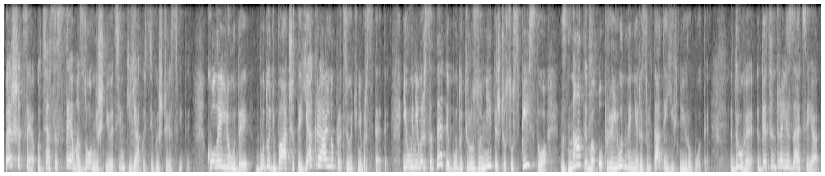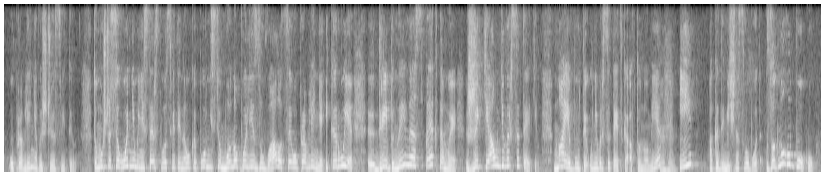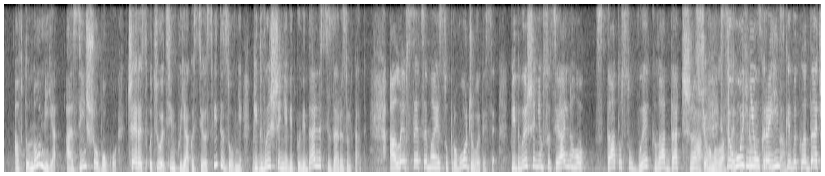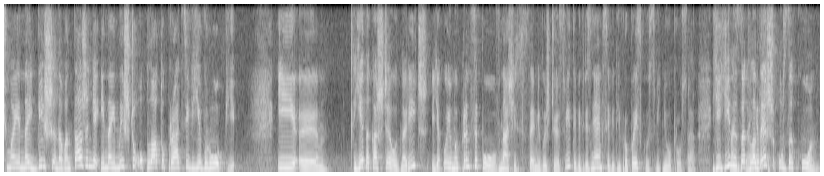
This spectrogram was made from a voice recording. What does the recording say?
Перше, це оця система зовнішньої оцінки якості вищої освіти, коли люди будуть бачити, як реально працюють університети, і університети будуть розуміти, що суспільство знатиме оприлюднені результати їхньої роботи. Друге децентралізація управління вищою освітою, тому що сьогодні Міністерство освіти і науки повністю монополізувало це управління і керує е, дрібними аспектами життя університетів. Має бути університетська автономія і академічна свобода. З одного боку. Автономія, а з іншого боку, через оцю оцінку якості освіти зовні підвищення відповідальності за результати. Але все це має супроводжуватися підвищенням соціального статусу викладача. З чого ми, власне, Сьогодні український викладач має найбільше навантаження і найнижчу оплату праці в Європі. І е, є така ще одна річ, якою ми принципово в нашій системі вищої освіти відрізняємося від європейського освітнього простору. Її не закладеш у закон,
